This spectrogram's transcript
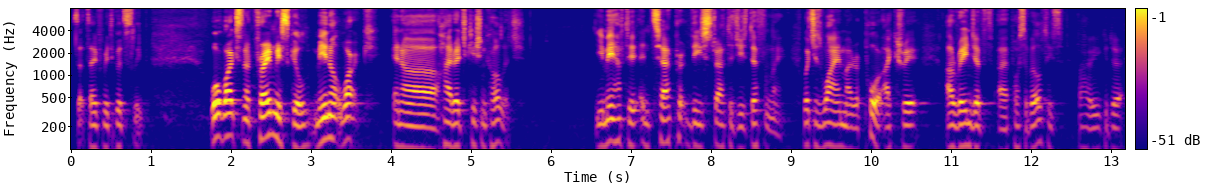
is that time for me to go to sleep? What works in a primary school may not work in a higher education college. You may have to interpret these strategies differently, which is why in my report I create a range of uh, possibilities for how you could do it.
